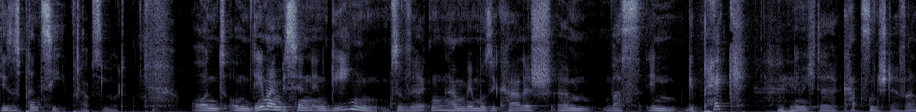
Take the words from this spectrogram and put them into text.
dieses Prinzip. Absolut. Und um dem ein bisschen entgegenzuwirken, haben wir musikalisch ähm, was im Gepäck, nämlich der Katzenstefan.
